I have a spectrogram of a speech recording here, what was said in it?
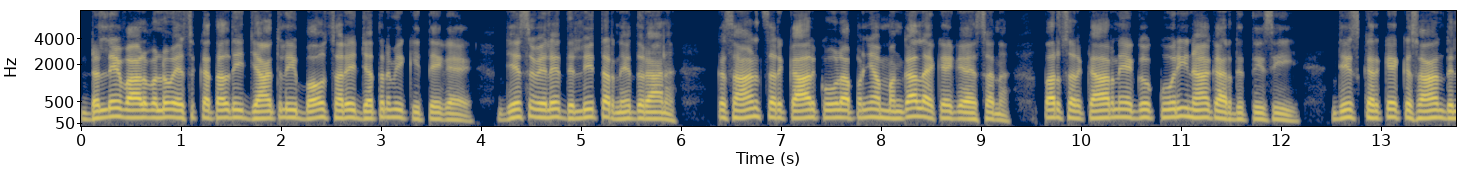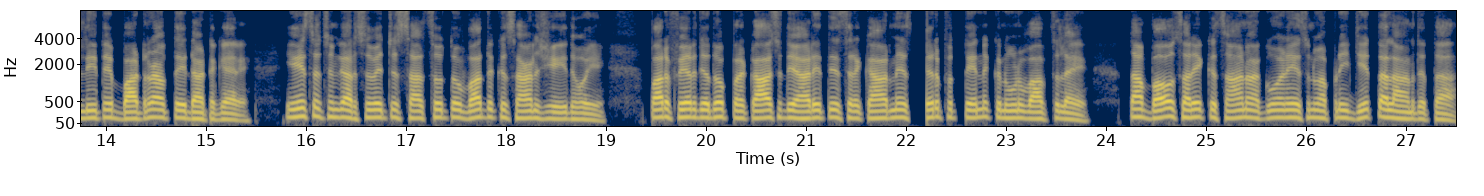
ਡੱਲੇਵਾਲ ਵੱਲੋਂ ਇਸ ਕਤਲ ਦੀ ਜਾਂਚ ਲਈ ਬਹੁਤ ਸਾਰੇ ਯਤਨ ਵੀ ਕੀਤੇ ਗਏ। ਜਿਸ ਵੇਲੇ ਦਿੱਲੀ ਧਰਨੇ ਦੌਰਾਨ ਕਿਸਾਨ ਸਰਕਾਰ ਕੋਲ ਆਪਣੀਆਂ ਮੰਗਾਂ ਲੈ ਕੇ ਗਏ ਸਨ, ਪਰ ਸਰਕਾਰ ਨੇ ਅੱਗੋਂ ਕੋਰੀ ਨਾ ਕਰ ਦਿੱਤੀ ਸੀ, ਜਿਸ ਕਰਕੇ ਕਿਸਾਨ ਦਿੱਲੀ ਤੇ ਬਾਰਡਰਾਂ ਉੱਤੇ ਡਟ ਗਏ। ਇਸ ਸੰਘਰਸ਼ ਵਿੱਚ 700 ਤੋਂ ਵੱਧ ਕਿਸਾਨ ਸ਼ਹੀਦ ਹੋਏ, ਪਰ ਫਿਰ ਜਦੋਂ ਪ੍ਰਕਾਸ਼ ਦਿਹਾੜੇ ਤੇ ਸਰਕਾਰ ਨੇ ਸਿਰਫ ਤਿੰਨ ਕਾਨੂੰਨ ਵਾਪਸ ਲਏ ਤਾਂ ਬਹੁਤ ਸਾਰੇ ਕਿਸਾਨ ਆਗੂਆਂ ਨੇ ਇਸ ਨੂੰ ਆਪਣੀ ਜਿੱਤ ਐਲਾਨ ਦਿੱਤਾ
